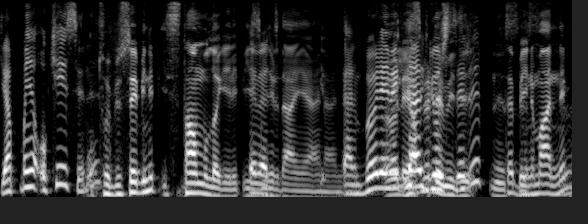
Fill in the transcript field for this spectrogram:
yapmaya okeyseniz Otobüse binip İstanbul'a gelip Evet. İzmir'den yani. Hani. yani böyle Öyle emekler gösterip? Tabii benim annem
